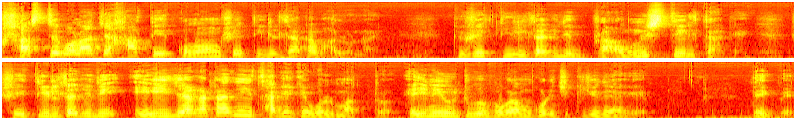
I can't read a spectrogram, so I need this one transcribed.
শাস্ত্রে বলা আছে, হাতে কোনো অংশে তিল থাকা ভালো নয়। কিন্তু সেই তিলটা যদি ব্রাউনিশ তিল থাকে, সেই তিলটা যদি এই জায়গাটাতেই থাকে কেবলমাত্র, এই নিয়ে ইউটিউবে প্রোগ্রাম করেছি কিছুদিন আগে, দেখবেন।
